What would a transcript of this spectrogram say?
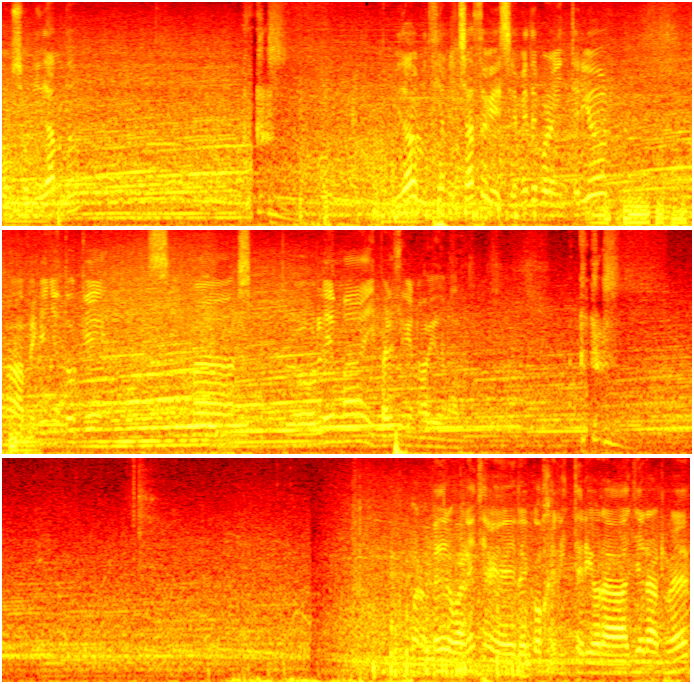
consolidando. Cuidado Luciano Hichazo que se mete por el interior. Ah, pequeño toque, sin más problema y parece que no ha habido nada. Bueno, Pedro Valencia que le coge el interior a Gerard Red.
